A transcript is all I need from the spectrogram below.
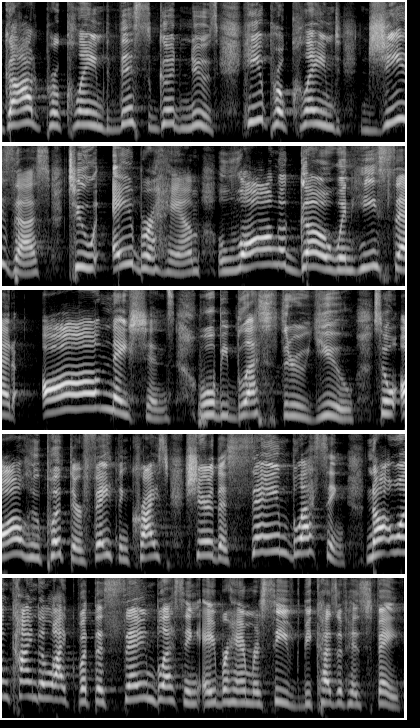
God proclaimed this good news. He proclaimed Jesus to Abraham long ago when he said, all nations will be blessed through you. So, all who put their faith in Christ share the same blessing, not one kind of like, but the same blessing Abraham received because of his faith.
